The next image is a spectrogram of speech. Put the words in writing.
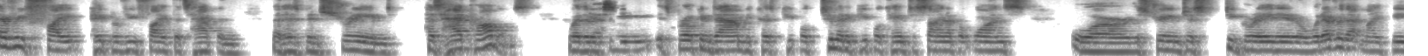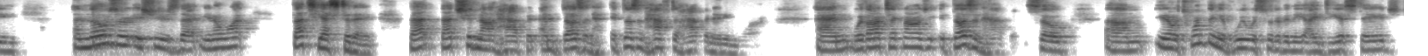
every fight, pay per view fight that's happened that has been streamed has had problems. Whether yes. it be it's broken down because people, too many people came to sign up at once, or the stream just degraded, or whatever that might be. And those are issues that you know what, that's yesterday. That that should not happen, and doesn't it doesn't have to happen anymore. And with our technology, it doesn't happen. So um, you know, it's one thing if we were sort of in the idea stage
